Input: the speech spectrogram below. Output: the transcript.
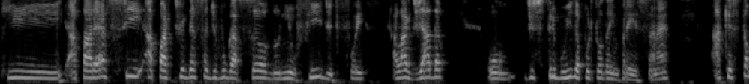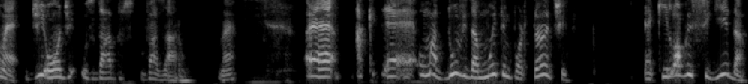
que aparece a partir dessa divulgação do New Feed, que foi alardeada ou distribuída por toda a imprensa, né? A questão é de onde os dados vazaram, né? É, é, uma dúvida muito importante é que logo em seguida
